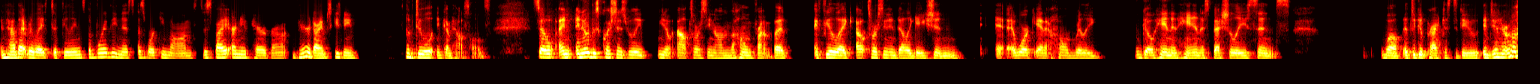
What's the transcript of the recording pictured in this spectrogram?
and how that relates to feelings of worthiness as working moms, despite our new paradigm, paradigm excuse me, of dual income households. So I, I know this question is really, you know, outsourcing on the home front, but I feel like outsourcing and delegation at work and at home really go hand in hand, especially since well, it's a good practice to do in general.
